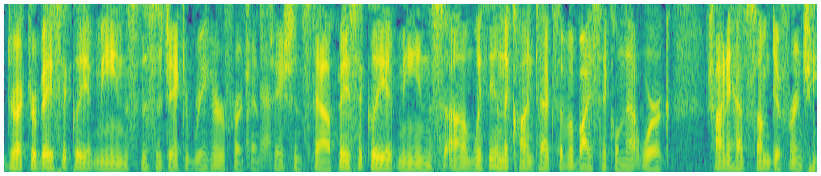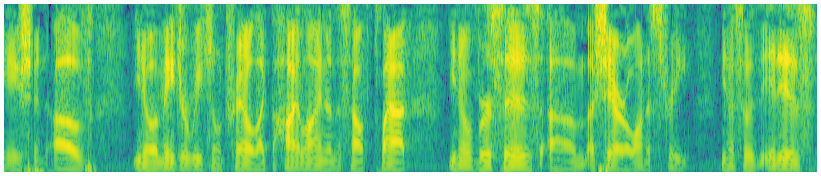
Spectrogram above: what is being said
Director, basically it means, this is Jacob Riger for our transportation staff. Basically it means um, within the context of a bicycle network, trying to have some differentiation of, you know, a major regional trail like the High Line or the South Platte, you know, versus um, a Sharrow on a street. You know, so it is,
